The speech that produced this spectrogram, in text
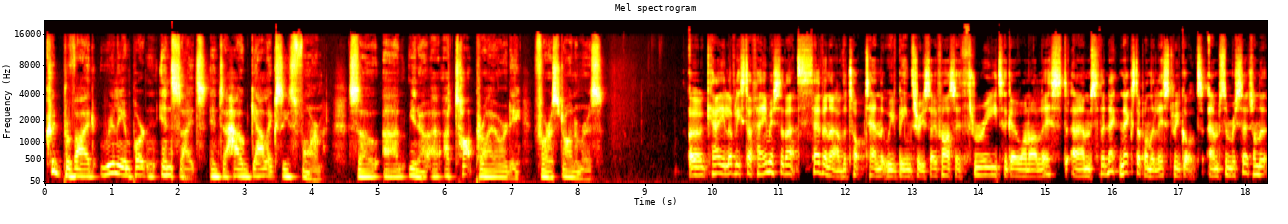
could provide really important insights into how galaxies form. So, um, you know, a, a top priority for astronomers. Okay, lovely stuff, Hamish. So that's seven out of the top ten that we've been through so far. So three to go on our list. Um, so the ne- next up on the list, we've got um, some research on the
